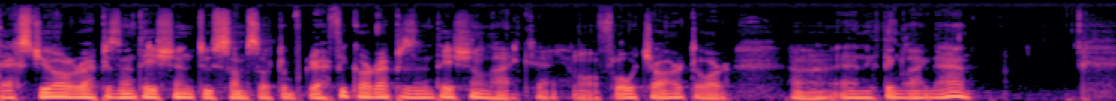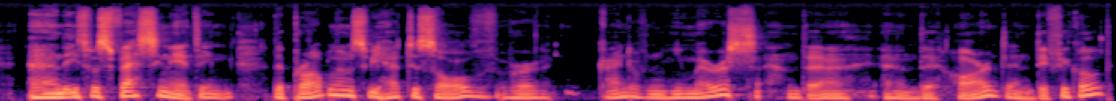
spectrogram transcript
textual representation to some sort of graphical representation like you know a flowchart or anything like that. And it was fascinating. The problems we had to solve were kind of numerous and uh, and hard and difficult,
